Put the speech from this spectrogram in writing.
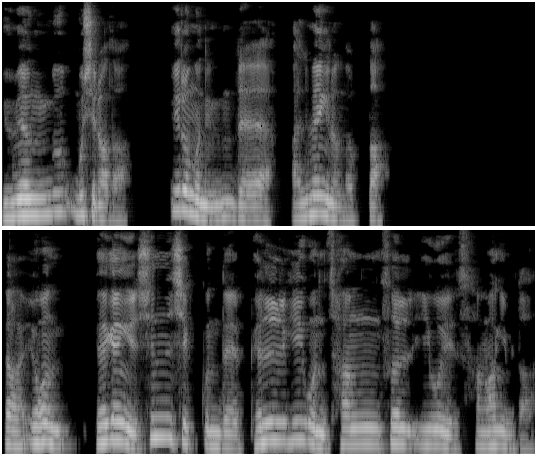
유명무실하다. 이름은 있는데 알맹이는 없다. 자, 요건 배경이 신식군대 벨기군 창설 이후의 상황입니다.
